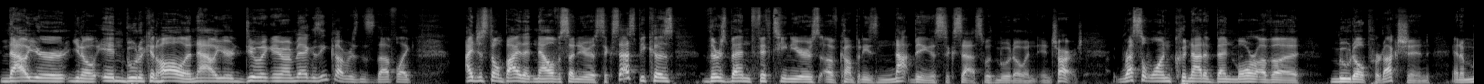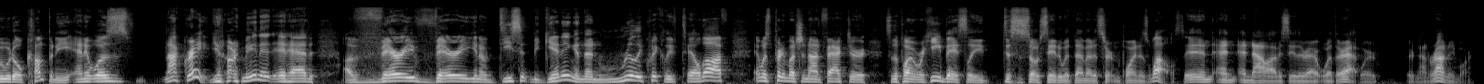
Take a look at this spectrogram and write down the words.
now you're, you know, in Budokan Hall and now you're doing you're on magazine covers and stuff. Like I just don't buy that now all of a sudden you're a success because there's been 15 years of companies not being a success with Muto in, in charge. Wrestle One could not have been more of a Muto production and a Muto company, and it was not great. You know what I mean? It, it had a very, very, you know, decent beginning and then really quickly tailed off and was pretty much a non-factor to the point where he basically disassociated with them at a certain point as well. And and, and now obviously they're at where they're at, where they're not around anymore.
